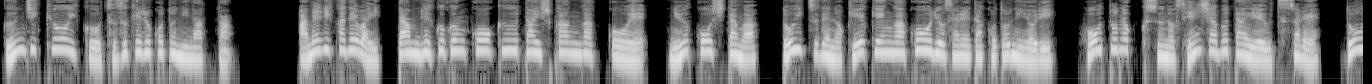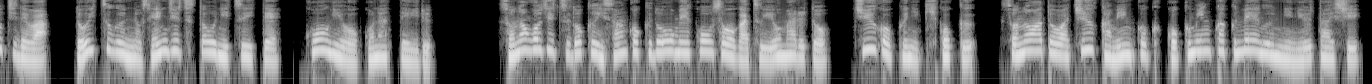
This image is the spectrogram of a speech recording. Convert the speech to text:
軍事教育を続けることになった。アメリカでは一旦陸軍航空大使館学校へ入校したが、ドイツでの経験が考慮されたことにより、フォートノックスの戦車部隊へ移され、同地ではドイツ軍の戦術等について講義を行っている。その後日独位三国同盟構想が強まると、中国に帰国、その後は中華民国国民革命軍に入隊し、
